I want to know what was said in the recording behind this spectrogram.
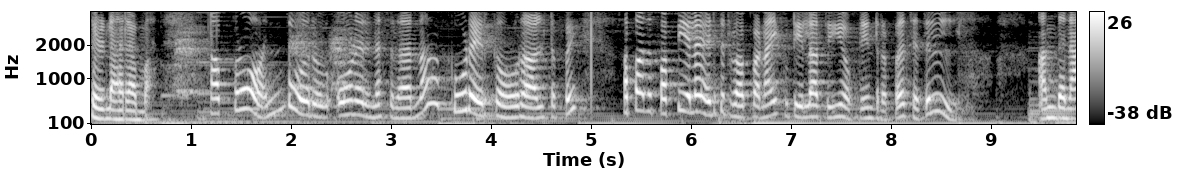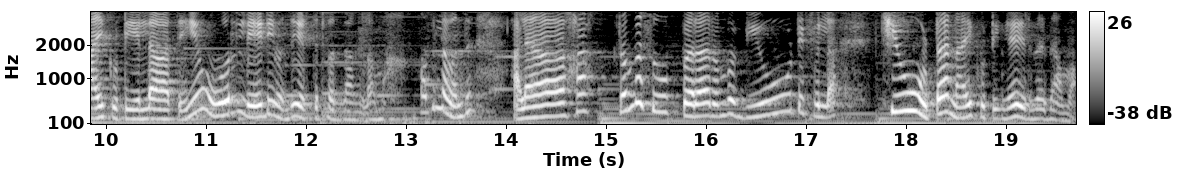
சொன்னாராம்மா அப்புறம் இந்த ஒரு ஓனர் என்ன சொன்னார்னா கூட இருக்க ஒரு ஆள்கிட்ட போய் அப்போ அந்த பப்பியெல்லாம் எடுத்துகிட்டு வாப்பா. நாய்க்குட்டி எல்லாத்தையும் அப்படின்ற பட்சத்தில் அந்த நாய்க்குட்டி எல்லாத்தையும் ஒரு லேடி வந்து எடுத்துகிட்டு வந்தாங்களாம்மா. அதில் வந்து அழகாக ரொம்ப சூப்பராக ரொம்ப பியூட்டிஃபுல்லாக க்யூட்டாக நாய்க்குட்டிங்க இருந்ததாம்மா.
